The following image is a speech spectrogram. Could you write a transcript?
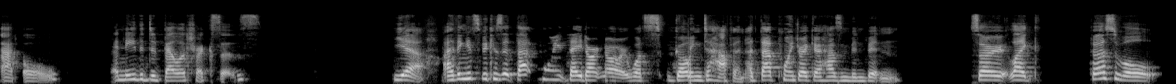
at all. And neither did Bellatrix's. Yeah, I think it's because at that point they don't know what's going to happen. At that point, Draco hasn't been bitten. So, like, first of all,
